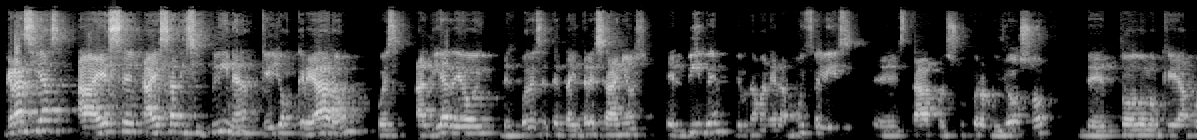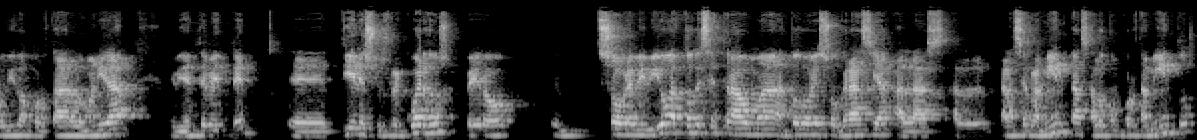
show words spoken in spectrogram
Gracias a, ese, a esa disciplina que ellos crearon, pues al día de hoy, después de 73 años, él vive de una manera muy feliz, eh, está pues súper orgulloso de todo lo que ha podido aportar a la humanidad. Evidentemente, eh, tiene sus recuerdos, pero em, sobrevivió a todo ese trauma, a todo eso, gracias a las, a las herramientas, a los comportamientos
